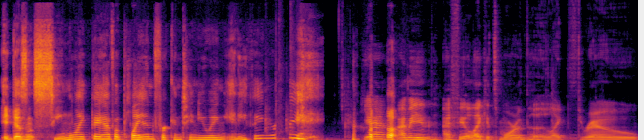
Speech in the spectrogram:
it doesn't seem like they have a plan for continuing anything really. yeah, I mean, I feel like it's more of the like throw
